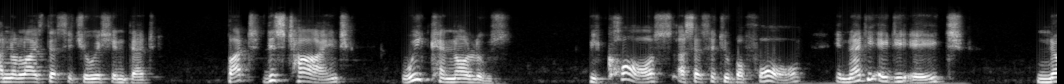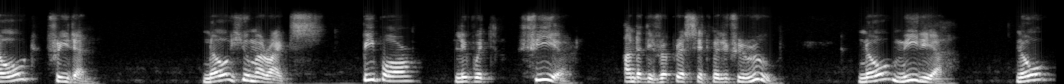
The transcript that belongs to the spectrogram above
analyzed the situation that but this time, we cannot lose because, as I said to you before, in 1988, no freedom, no human rights. People live with fear under the repressive military rule. No media, no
